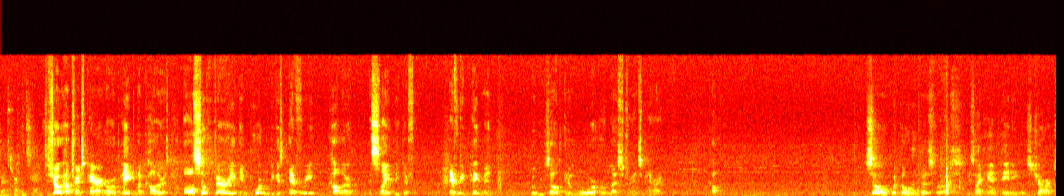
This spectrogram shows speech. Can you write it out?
be? To show how transparent or opaque a color is. Also very important because every color is slightly different. Every pigment will result in a more or less transparent color. So what Golden does for us, besides hand painting those charts,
